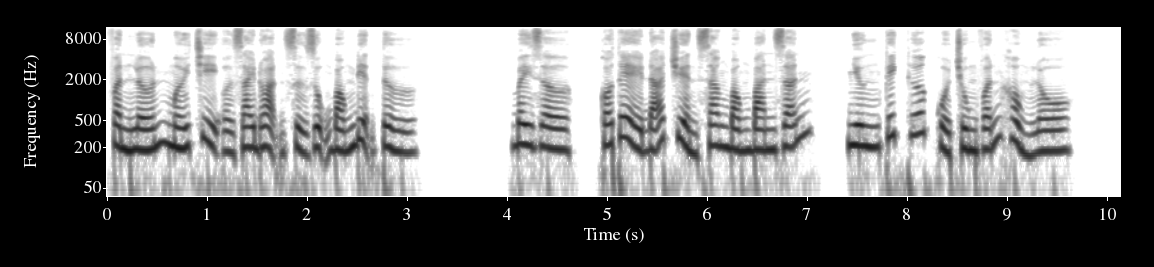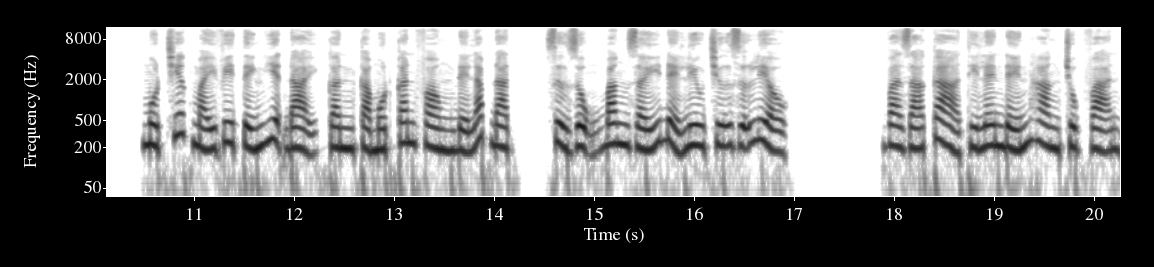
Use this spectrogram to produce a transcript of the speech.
phần lớn mới chỉ ở giai đoạn sử dụng bóng điện tử. Bây giờ, có thể đã chuyển sang bóng bán dẫn, nhưng kích thước của chúng vẫn khổng lồ. Một chiếc máy vi tính hiện đại cần cả một căn phòng để lắp đặt, sử dụng băng giấy để lưu trữ dữ liệu. Và giá cả thì lên đến hàng chục vạn.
